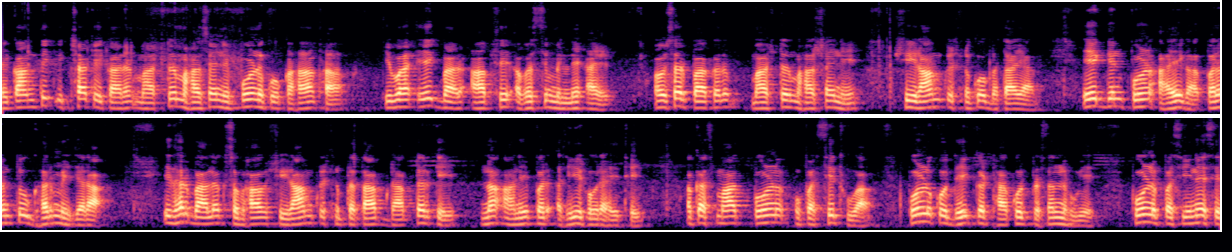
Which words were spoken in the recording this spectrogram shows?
एकांतिक इच्छा के कारण मास्टर महाशय ने पूर्ण को कहा था कि वह एक बार आपसे अवश्य मिलने आए। अवसर पाकर मास्टर महाशय ने श्री रामकृष्ण को बताया, एक दिन पूर्ण आएगा, परंतु घर में जरा। इधर बालक स्वभाव श्री रामकृष्ण प्रताप डॉक्टर के न आने पर अधीर हो रहे थे। अकस्मात पूर्ण उपस्थित हुआ। पूर्ण को देखकर ठाकुर प्रसन्न हुए। पूर्ण पसीने से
